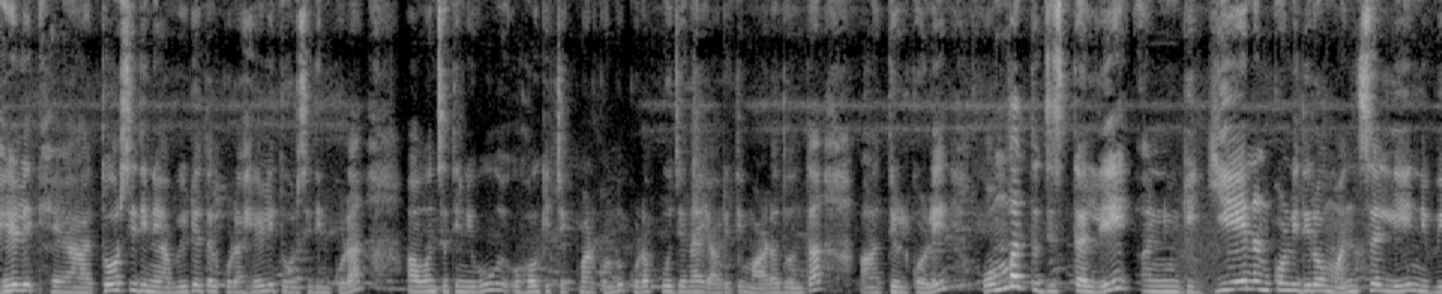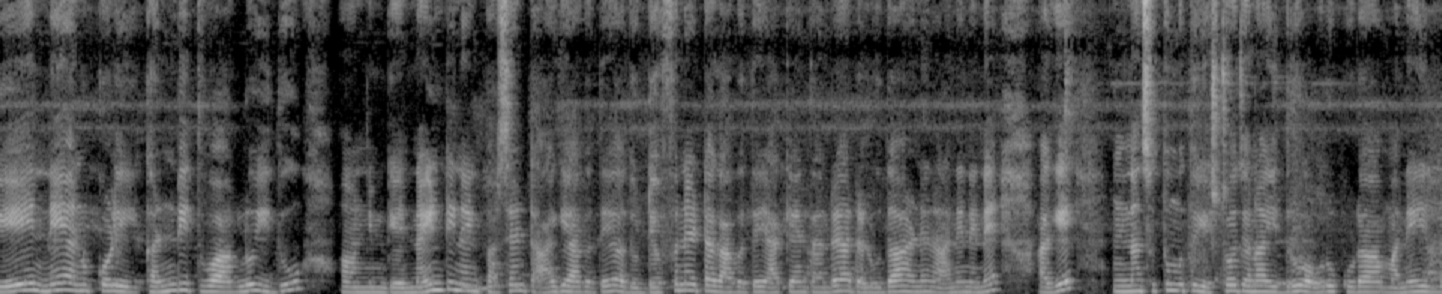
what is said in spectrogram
ಹೇಳಿ ತೋರಿಸಿದ್ದೀನಿ. ಆ ವಿಡಿಯೋದಲ್ಲಿ ಕೂಡ ಹೇಳಿ ತೋರಿಸಿದ್ದೀನಿ ಕೂಡ. ಆ, ಒಂದ್ಸತಿ ನೀವು ಹೋಗಿ ಚೆಕ್ ಮಾಡಿಕೊಂಡು ಕೂಡ ಪೂಜೆನ ಯಾವ ರೀತಿ ಮಾಡೋದು ಅಂತ ತಿಳ್ಕೊಳ್ಳಿ. ಒಂಬತ್ತು ದಿವಸದಲ್ಲಿ ನಿಮಗೆ ಏನು ಅಂದ್ಕೊಂಡಿದ್ದೀರೋ ಮನಸ್ಸಲ್ಲಿ ನೀವೇನೇ ಅಂದ್ಕೊಳ್ಳಿ ಖಂಡಿತವಾಗ್ಲೂ ಇದು ನಿಮಗೆ ನೈಂಟಿ ನೈನ್ ಪರ್ಸೆಂಟ್ ಆಗಿ ಆಗುತ್ತೆ. ಅದು ಡೆಫಿನೆಟಾಗಿ ಆಗುತ್ತೆ. ಯಾಕೆ ಅಂತಂದರೆ ಅದರಲ್ಲಿ ಉದಾಹರಣೆ ನಾನೇನೇ ಹಾಗೆ ನನ್ನ ಸುತ್ತಮುತ್ತ ಎಷ್ಟೋ ಜನ ಇದ್ದರು ಅವರು ಕೂಡ ಮನೆ ಇಲ್ಲ,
